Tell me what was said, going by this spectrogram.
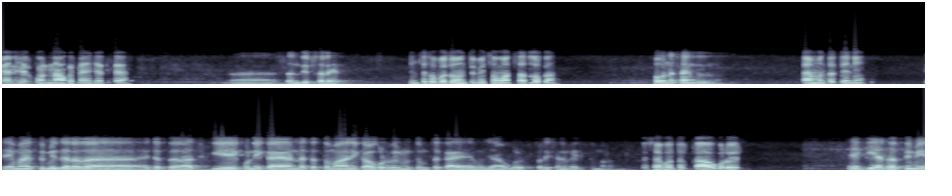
मॅनेजर कोण? नाव का मॅनेजर त्या? अं, संदीप सर आहेत. त्यांच्यासोबत जाऊन तुम्ही संवाद साधलो का? हो ना सांगितलं ना. काय म्हणतात त्यांनी? ते म्हणे तुम्ही जरा याच्यात राजकीय कोणी काय आणलं तर तुम्हाला आणि अवघड होईल? म्हणजे तुमचं काय म्हणजे अवघड परेशान होईल तुम्हाला? कशाबद्दल का अवघड होईल? हे की असं तुम्ही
